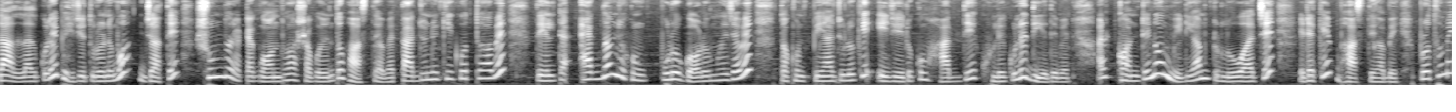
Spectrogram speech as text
লাল লাল করে ভেজে তুলে নেব, যাতে সুন্দর একটা গন্ধ আসা পর্যন্ত ভাজতে হবে। তার জন্য কি করতে হবে? তেলটা একদম যখন পুরো গরম হয়ে যাবে, তখন পেঁয়াজগুলোকে এই যে এরকম হাত দিয়ে খুলে খুলে দিয়ে দেবেন। আর কন্টিনিউ মিডিয়াম টু লো আছে, এটাকে ভাজতে হবে। প্রথমে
